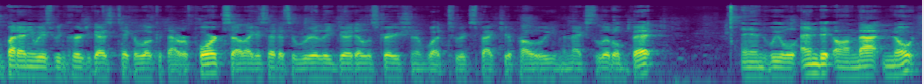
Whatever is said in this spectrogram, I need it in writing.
But anyways, we encourage you guys to take a look at that report. So like I said, it's a really good illustration of what to expect here probably in the next little bit. And we will end it on that note.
